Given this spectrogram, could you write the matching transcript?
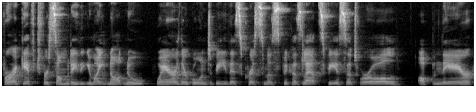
for a gift for somebody that you might not know where they're going to be this Christmas because let's face it, we're all up in the air.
